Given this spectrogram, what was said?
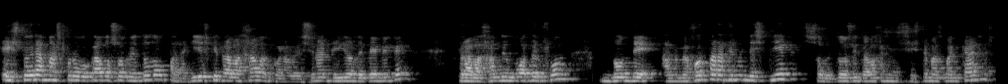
Esto era más provocado sobre todo para aquellos que trabajaban con la versión anterior de PMP, trabajando en Waterfall, donde a lo mejor para hacer un despliegue, sobre todo si trabajas en sistemas bancarios,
